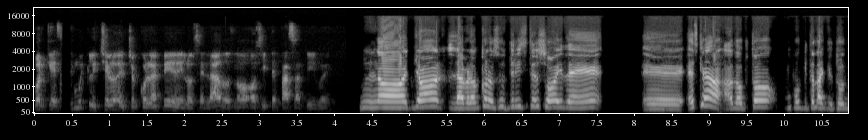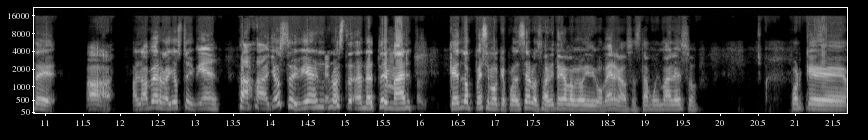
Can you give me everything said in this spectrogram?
Porque es muy cliché lo del chocolate y de los helados, ¿no? ¿O sí te pasa a ti, güey? No, yo la verdad cuando soy triste soy de... Eh, es que adoptó un poquito la actitud de... Ah, a la verga, yo estoy bien. yo estoy bien, no estoy, no estoy mal. Que es lo pésimo que puede ser. O sea, ahorita ya lo veo y digo, verga, o sea, está muy mal eso. Porque,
